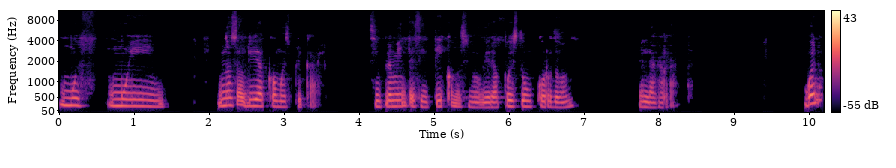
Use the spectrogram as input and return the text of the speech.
muy, muy, no sabría cómo explicarlo. Simplemente sentí como si me hubiera puesto un cordón en la garganta. Bueno,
